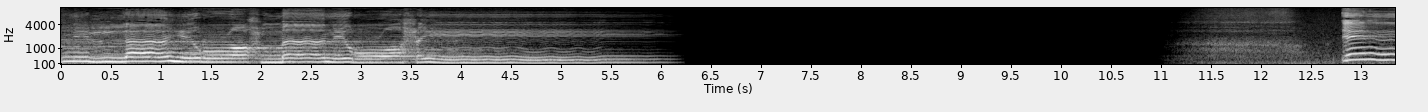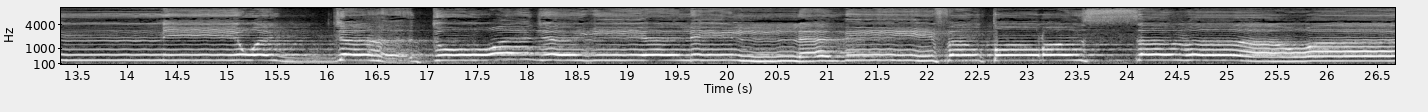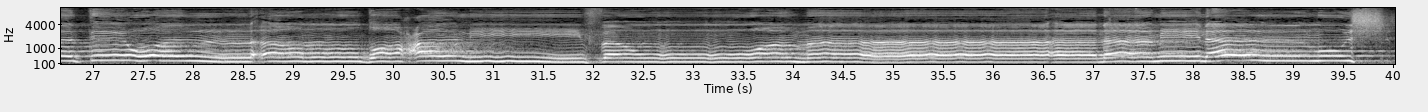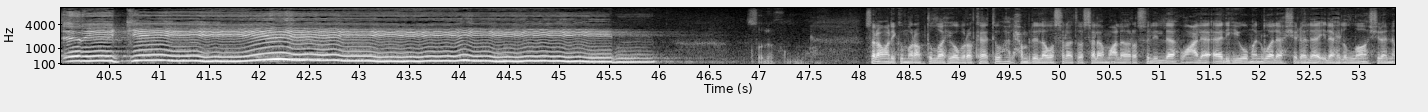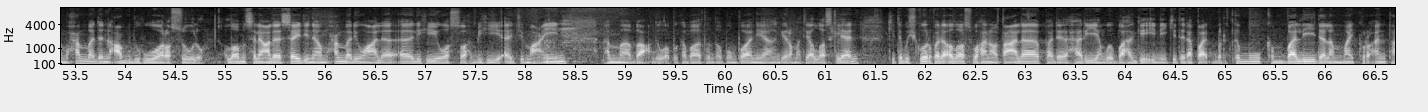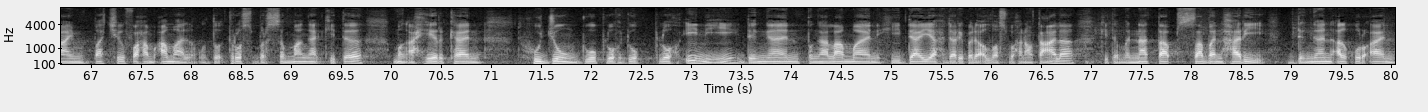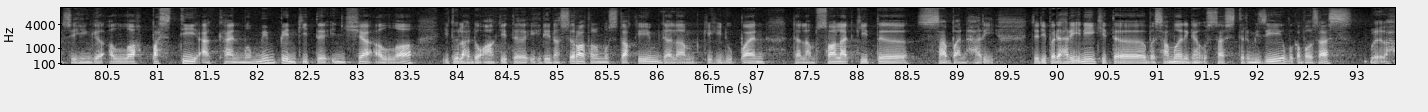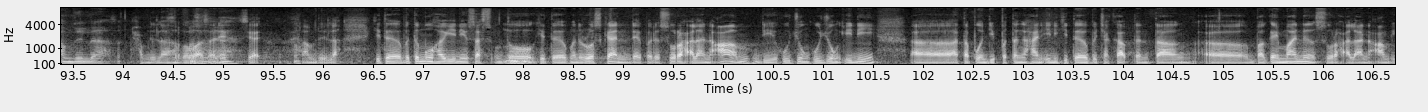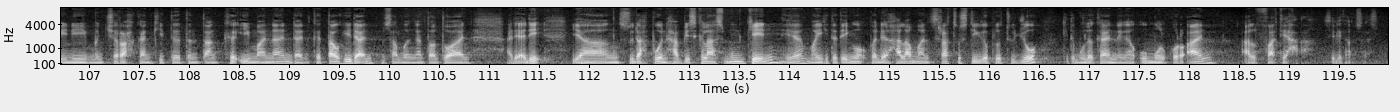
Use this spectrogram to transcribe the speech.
بسم الله الرحمن الرحيم. إني وجهت warahmatullahi wabarakatuh. Alhamdulillah wassalatu wassalamu ala Rasulillah wa ala alihi wa man wala syada la ilaha illallah syada Muhammadan abduhu wa rasuluh. Allahumma salli ala sayidina Muhammad wa ala alihi wa sahbihi ajma'in. Amma ba'du. Apa khabar tuan-tuan dan puan yang dirahmati Allah sekalian? Kita bersyukur pada Allah Subhanahu wa taala pada hari yang berbahagia ini kita dapat bertemu kembali dalam My Quran Time baca faham amal untuk terus bersemangat kita mengakhirkan hujung 2020 ini dengan pengalaman hidayah daripada Allah Subhanahu Wa Taala kita menatap saban hari dengan al-Quran sehingga Allah pasti akan memimpin kita insya-Allah. Itulah doa kita ihdinas siratal mustaqim dalam kehidupan dalam solat kita saban hari. Jadi pada hari ini kita bersama dengan Ustaz Tirmizi. Apa khabar Ustaz? Baik, Alhamdulillah. Alhamdulillah apa khabar Ustaz ya? Sihat Alhamdulillah. Kita bertemu hari ini Ustaz untuk hmm. kita meneruskan daripada surah Al-An'am di hujung-hujung ini uh, ataupun di pertengahan ini kita bercakap tentang uh, bagaimana surah Al-An'am ini mencerahkan kita tentang keimanan dan ketauhidan bersama dengan tuan-tuan adik-adik yang sudah pun habis kelas mungkin ya mari kita tengok pada halaman 137 kita mulakan dengan Ummul Quran Al-Fatihah. Silakan Ustaz.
